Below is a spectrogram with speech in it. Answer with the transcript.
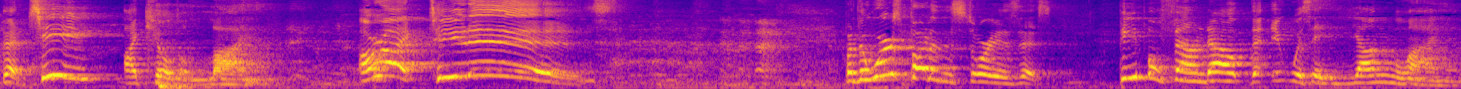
That tea, I killed a lion. All right, tea it is. But the worst part of the story is this people found out that it was a young lion.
